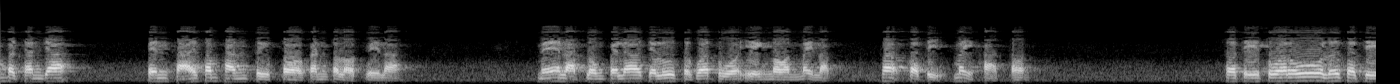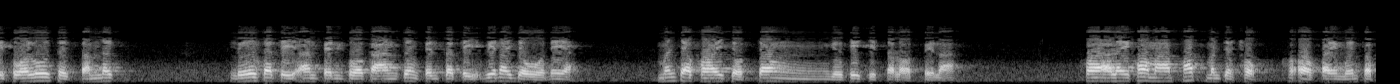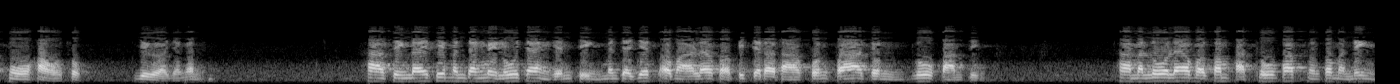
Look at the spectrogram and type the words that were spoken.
ัมปชัญญะเป็นสายสัมพันธ์สืบต่อกันตลอดเวลา แม้หลับลงไปแล้วจะรู้สึกว่าตัวเองนอนไม่หลับเพราะสติไม่ขาดตอน สติตัวรู้หรือสติตัวรู้สึกสำนึก หรือสติอันเป็นตัวการซึ่งเป็นสติวิริโยเนี่ย มันจะคอยจดจ้องอยู่ที่จิตตลอดเวลา พออะไรเข้ามาพับมันจะฉกเขาออกไปเหมือนกับงูเห่าฉกเหยื่ออย่างนั้น ถ้าสิ่งใดที่มันยังไม่รู้แจ้งเห็นจริง มันจะยึดออกมาแล้วก็พิจารณาค้นคว้าจนรู้ความจริง ถ้ามันรู้แล้วพอสัมผัสรู้ครับมันก็มันนิ่ง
